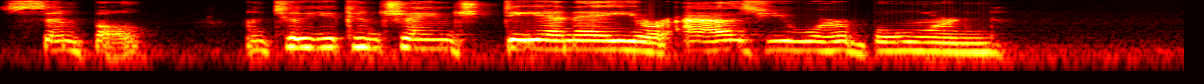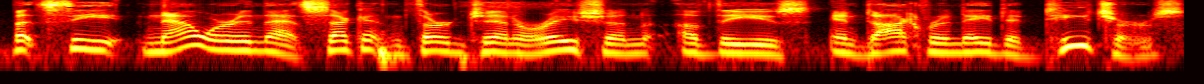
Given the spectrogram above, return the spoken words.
simple. Until you can change DNA, you're as you were born. But see, now we're in that second and third generation of these indoctrinated teachers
